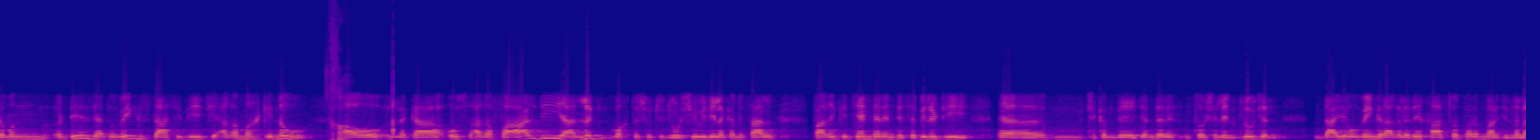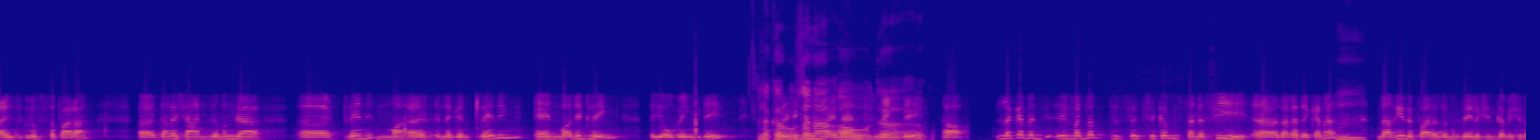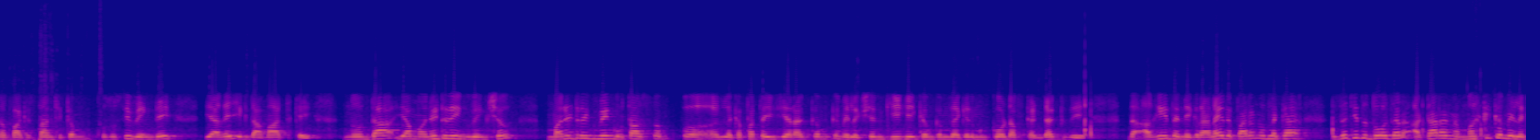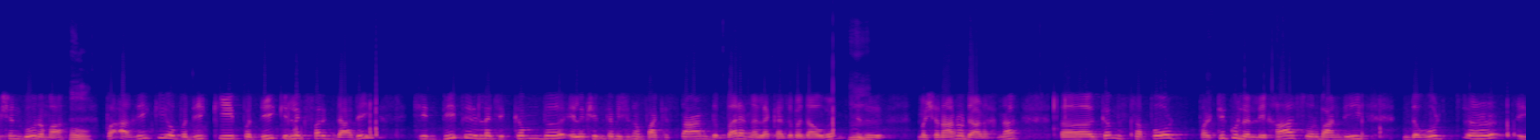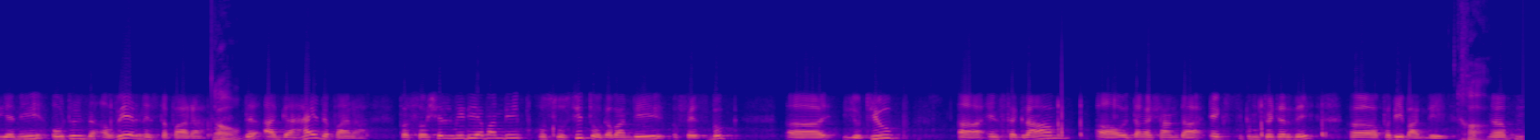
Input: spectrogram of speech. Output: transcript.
زمونږ ډیر زیات وینګز داسې دي چې هغه مخکې نه وو او لکه اوس هغه فعال دي یا لږ وخت شو چې جوړ شوي دي لکه مثال په هغه کې جنډر اند ډسبیلټي چې کوم دی جنډر اند سوشل انکلوژن دا یو وینګ راغلی دی خاص طور پر مارجنلایزډ ګروپس لپاره دغه شان زمونږ ټرین لګن ټریننګ اند مانیټرینګ یو وینګ دی لکه روزنه او د لکه د مطلب چې کوم صنفي دغه د کنه د غیر لپاره زموږ د الیکشن کمیشن اف پاکستان چې کوم خصوصي وینګ دی یا غي اقدامات کوي نو دا یا مانیټرینګ وینګ شو مانیټرنګ وینګ خو تاسو ته لکه پته یې چې را کم کم الیکشن کیږي کم کم ځای کې موږ کوډ اف کنډکټ دی د هغه د نگرانۍ لپاره نو لکه زه چې د 2018 نه مخکې کم الیکشن ګورم په هغه کې او په دې کې په دې کې لږ فرق دا دی چې دې پیر لږ کم د الیکشن کمیشن اف پاکستان د برنه لکه زه به دا وم چې مشرانو د اړخ نه کم سپورټ پرټیکولرلی خاص ور باندې د ووټر یعنی ووټرز اویرنس لپاره د اګهای لپاره په سوشل میډیا باندې خصوصي توګه باندې فیسبوک، یوټیوب، انستګرام او دغه شان دا ایکس چې کوم ټویټر دی په دې باندې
